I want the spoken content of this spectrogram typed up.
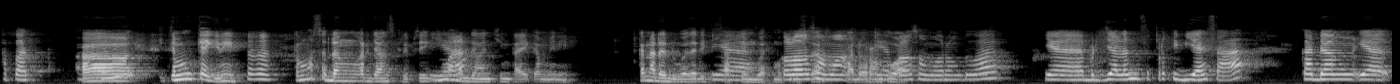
Apa Eh, Ikam kayak gini. Kamu sedang mengerjakan skripsi, Iya. gimana dengan cinta Ikam ini? Kan ada dua tadi, satu Iya. yang buat Kalau sama pada orang ya, tua. Kalau sama orang tua ya berjalan seperti biasa. Kadang ya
